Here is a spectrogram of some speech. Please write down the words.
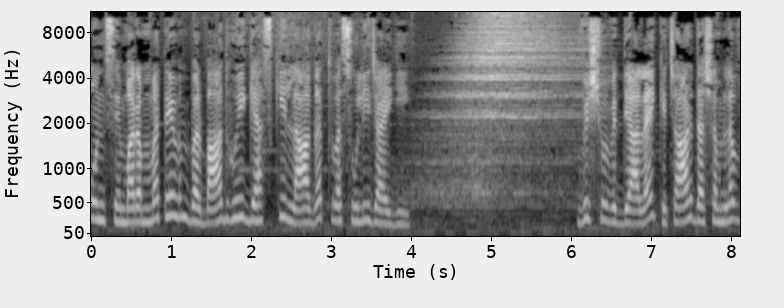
उनसे मरम्मत एवं बर्बाद हुई गैस की लागत वसूली जाएगी। विश्वविद्यालय के चार दशमलव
